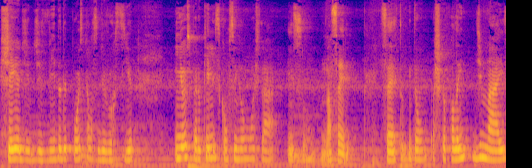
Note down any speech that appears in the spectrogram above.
cheia de, de vida depois que ela se divorcia. E eu espero que eles consigam mostrar isso na série, certo? Então, acho que eu falei demais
